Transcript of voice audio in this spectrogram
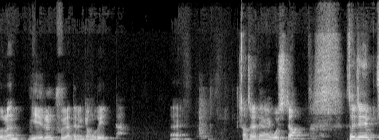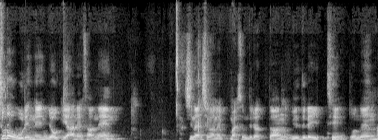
또는 얘를 구해야 되는 경우도 있다. 예. 천천히 생각해 보시죠. 그래서 이제 주로 우리는 여기 안에서는 지난 시간에 말씀드렸던 일드레이트 또는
